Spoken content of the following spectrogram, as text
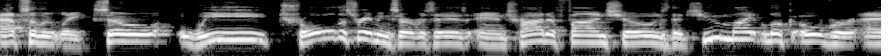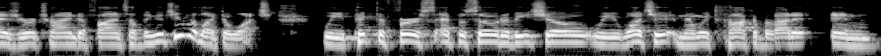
Absolutely. So we troll the streaming services and try to find shows that you might look over as you're trying to find something that you would like to watch. We pick the first episode of each show, we watch it, and then we talk about it and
